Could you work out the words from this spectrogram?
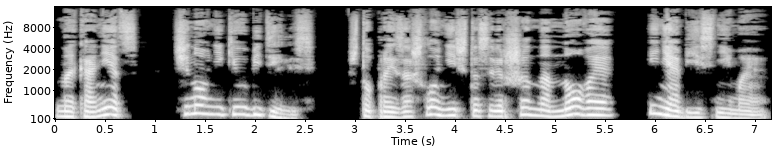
Наконец, чиновники убедились, что произошло нечто совершенно новое и необъяснимое.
